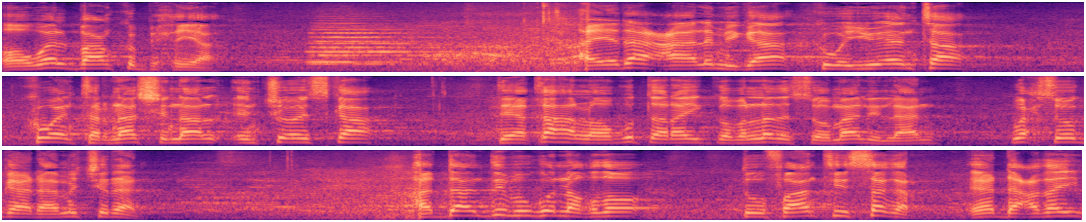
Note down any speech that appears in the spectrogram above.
oo welbanku bixiyaa hay'adaha caalamiga kuwa un-ta kuwa international enjoyska deeqaha loogu daray gobollada somalilan wax soo gaadhaa ma jiraan. Haddaan dib ugu noqdo duufaantii sagar ee dhacday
